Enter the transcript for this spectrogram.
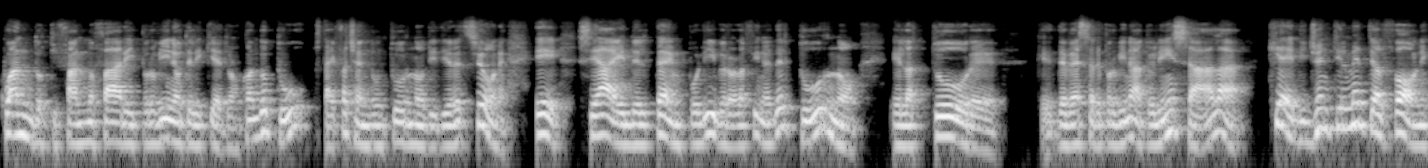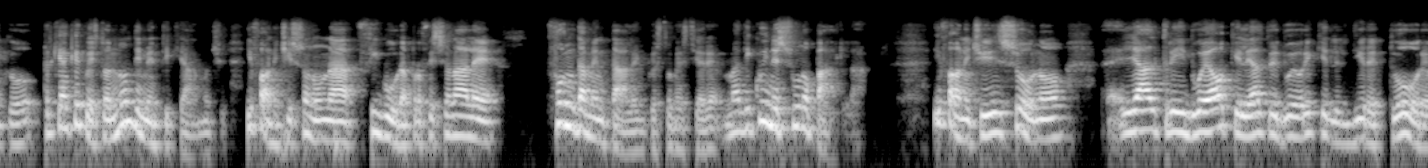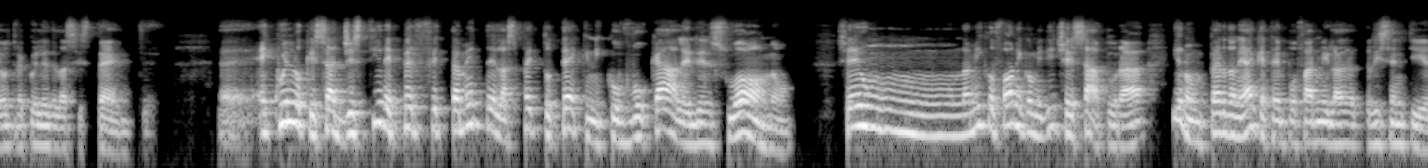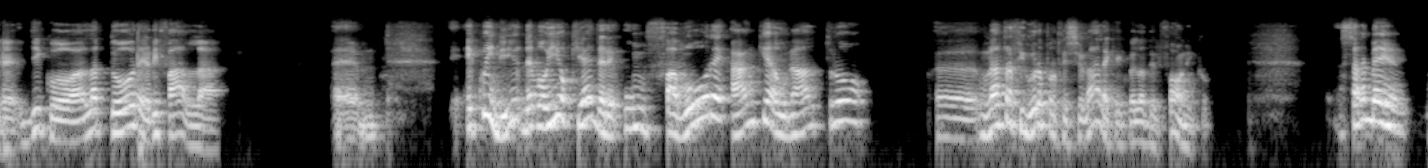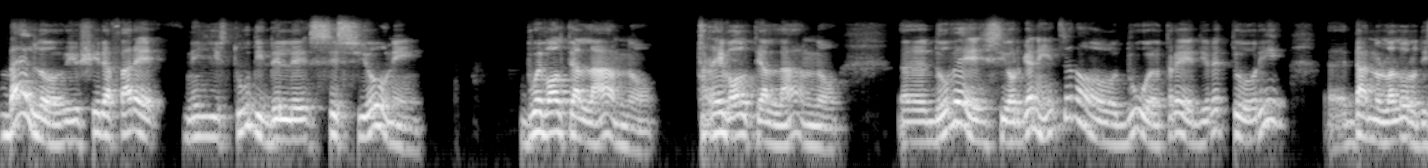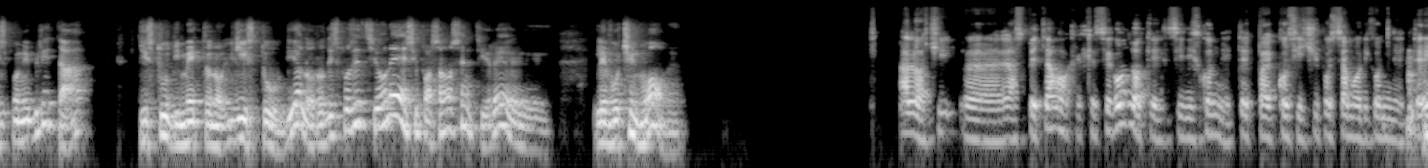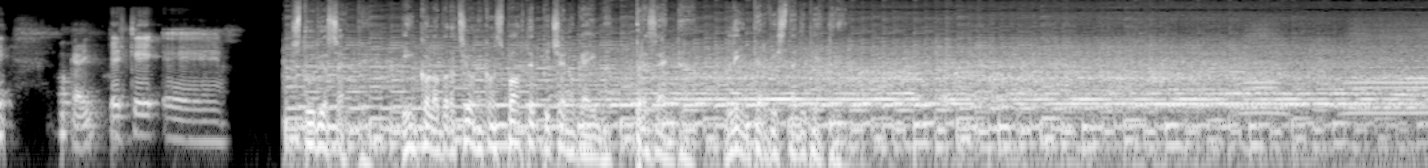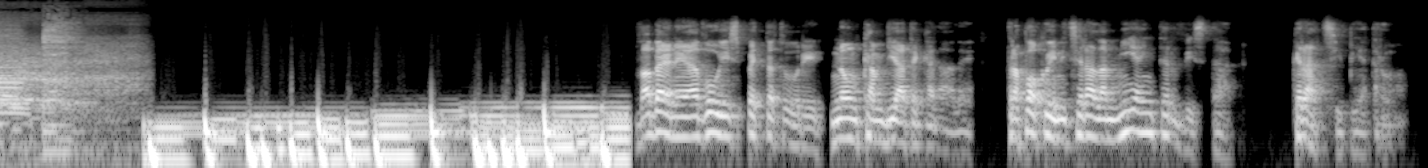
quando ti fanno fare i provini o te li chiedono, quando tu stai facendo un turno di direzione e se hai del tempo libero alla fine del turno e l'attore che deve essere provinato lì in sala, chiedi gentilmente al fonico, perché anche questo non dimentichiamoci, i fonici sono una figura professionale fondamentale in questo mestiere, ma di cui nessuno parla. I fonici sono eh, gli altri due occhi e le altre due orecchie del direttore, oltre a quelle dell'assistente. Eh, è quello che sa gestire perfettamente l'aspetto tecnico, vocale del suono. Se un, un amico fonico mi dice satura, io non perdo neanche tempo a farmi risentire. Dico all'attore rifalla. Eh, e quindi io, devo io chiedere un favore anche a un altro, eh, un'altra figura professionale che è quella del fonico sarebbe bello riuscire a fare negli studi delle sessioni due volte all'anno, tre volte all'anno, eh, dove si organizzano due o tre direttori, eh, danno la loro disponibilità, gli studi mettono gli studi a loro disposizione e si possano sentire le voci nuove. Allora, ci, eh, aspettiamo qualche secondo che si disconnette e poi così ci possiamo riconnettere Ok. perché eh, Studio 7, in collaborazione con Sport e Piceno Game, presenta l'intervista di Pietro. Va bene a voi spettatori, non cambiate canale. Tra poco inizierà la mia intervista. Grazie Pietro.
